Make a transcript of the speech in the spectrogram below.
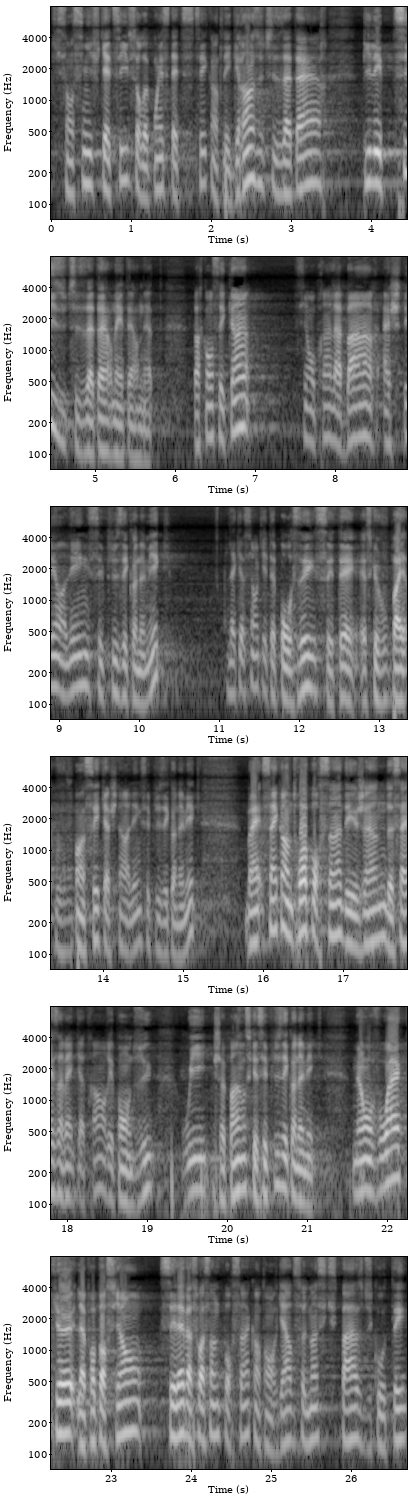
qui sont significatives sur le point statistique entre les grands utilisateurs puis les petits utilisateurs d'Internet. Par conséquent, si on prend la barre acheter en ligne, c'est plus économique. La question qui était posée, c'était est-ce que vous, pensez qu'acheter en ligne, c'est plus économique? Bien, 53% des jeunes de 16 à 24 ans ont répondu oui, je pense que c'est plus économique. Mais on voit que la proportion s'élève à 60 quand on regarde seulement ce qui se passe du côté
